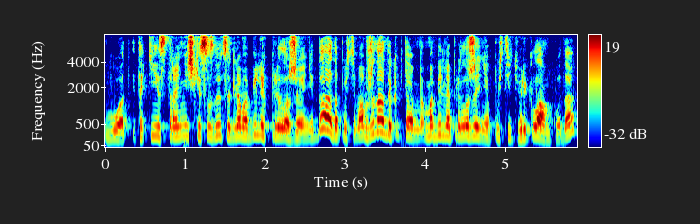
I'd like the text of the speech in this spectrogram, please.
Вот. И такие странички создаются для мобильных приложений. Да, допустим, вам же надо как-то мобильное приложение пустить в рекламку, да?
